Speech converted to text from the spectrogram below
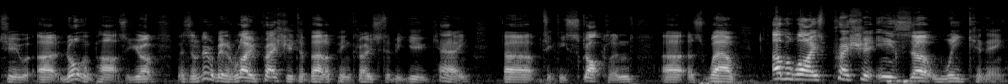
to uh, northern parts of Europe. There's a little bit of low pressure developing close to the UK, uh, particularly Scotland uh, as well. Otherwise, pressure is uh, weakening.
